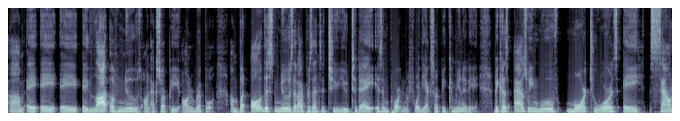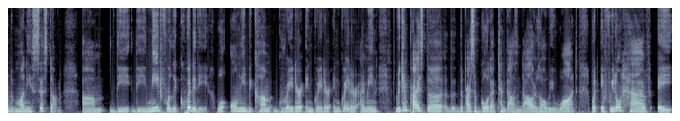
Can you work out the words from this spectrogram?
um, a, a, a, a lot of news on XRP, on Ripple. Um, but all of this news that I presented to you today is important for the XRP community because as we move more towards a sound money system, um, the the need for liquidity will only become greater and greater and greater. I mean, we can price the the, the price of gold at ten thousand dollars all we want, but if we don't have a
